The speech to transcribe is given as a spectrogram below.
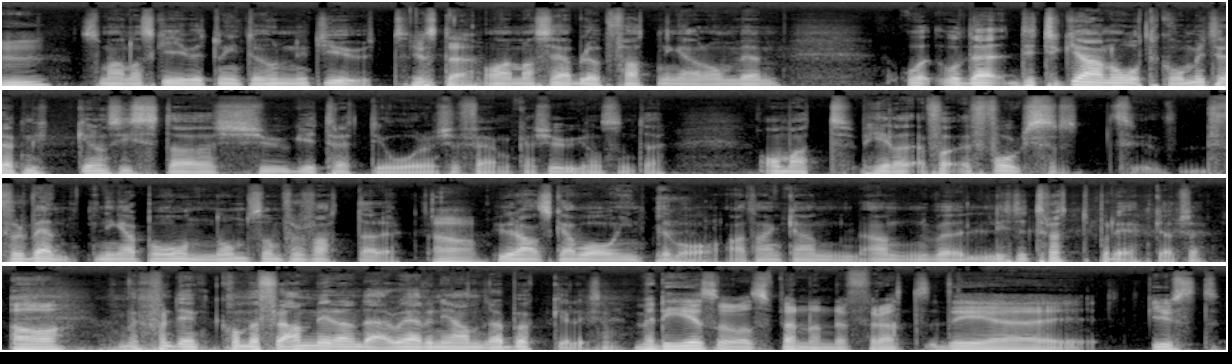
Mm, som han har skrivit och inte hunnit ge ut. just det. och har en massa jävla uppfattningar om vem och, och det, det tycker jag han återkommit till rätt mycket de sista 20-30 åren, 25 kanske 20 och sånt där. Om att hela folks förväntningar på honom som författare, Ja. hur han ska vara och inte vara, att han kan, han var lite trött på det kanske. ja, Men det kommer fram i den där och även i andra böcker liksom. men det är så spännande för att det är just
